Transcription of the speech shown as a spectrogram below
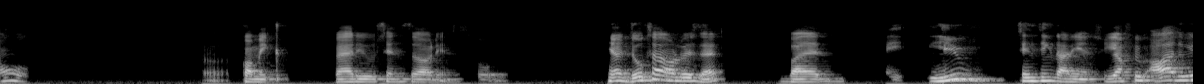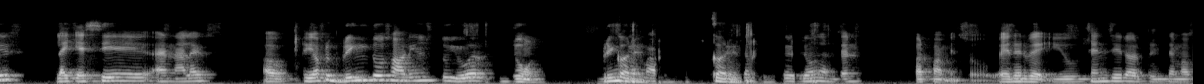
know uh, comic where you sense the audience so yeah jokes are always there but leave sensing the audience. You have to otherwise like SA and Alex uh, you have to bring those audience to your zone. Bring them Correct. up Correct. them to your zone and then perform it. So either way you sense it or bring them up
